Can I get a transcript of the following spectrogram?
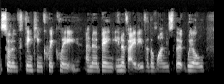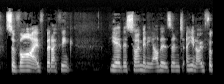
sort of thinking quickly and are being innovative are the ones that will survive. But I think, yeah, there's so many others, and uh, you know, for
